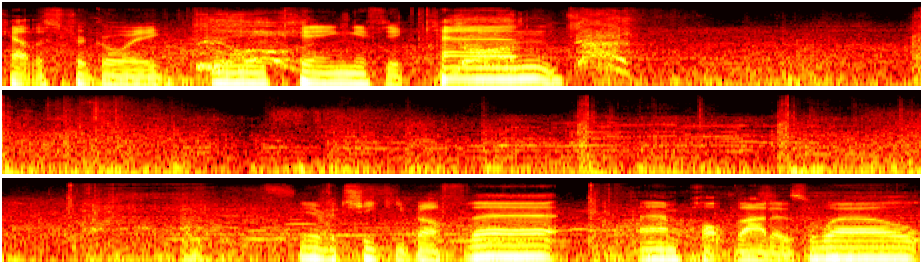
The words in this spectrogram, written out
Take out the Strigoi King if you can. You have a cheeky buff there. And pop that as well.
